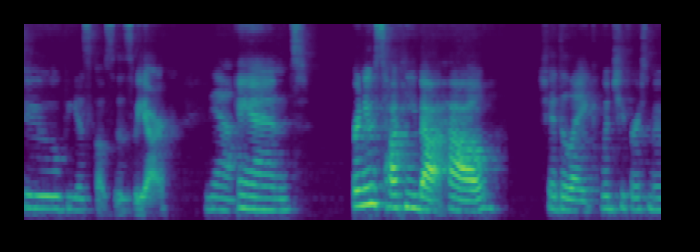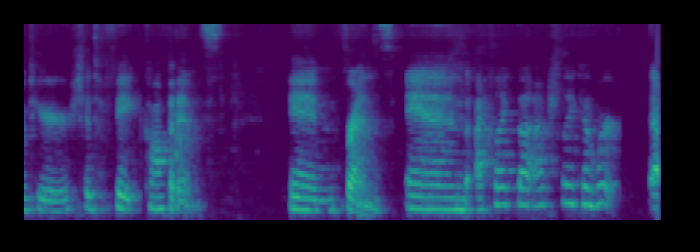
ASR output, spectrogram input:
to be as close as we are. Yeah. And Brittany was talking about how she had to like when she first moved here, she had to fake confidence in friends, and I feel like that actually could work. It It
